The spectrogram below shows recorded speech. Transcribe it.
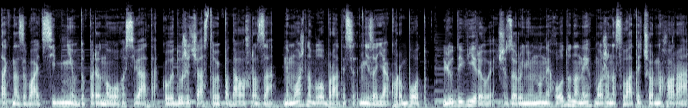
так називають сім днів до перенового свята, коли дуже часто випадала гроза. Не можна було братися ні за яку роботу. Люди вірили, що за руйнівну негоду на них може наслати Чорна гора,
